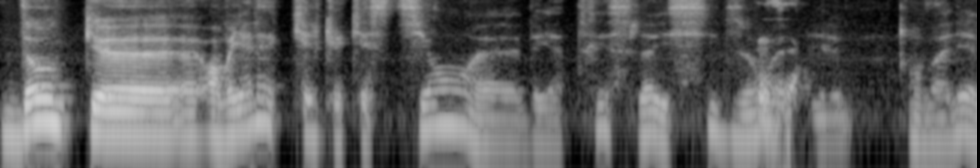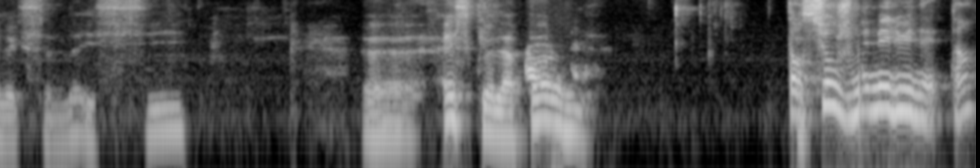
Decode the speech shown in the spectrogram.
Donc, euh, on va y aller avec quelques questions, euh, Béatrice, là, ici, disons. Euh, on va aller avec celle-là ici. Est-ce que la peur. Attention, je mets mes lunettes. Hein.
